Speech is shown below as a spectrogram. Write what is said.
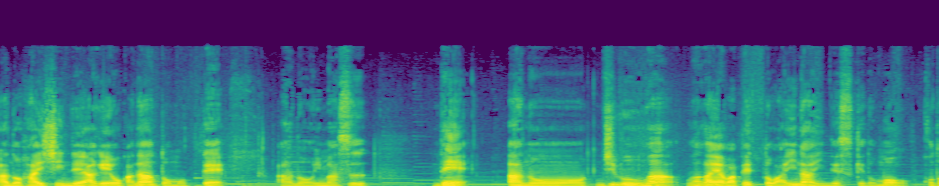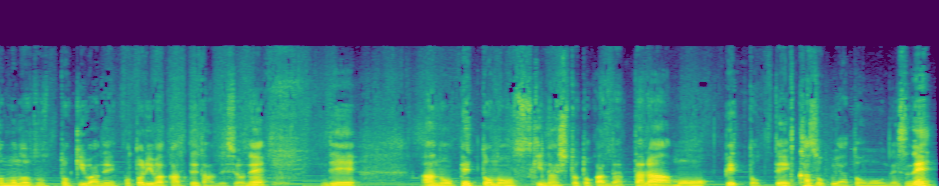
あの配信であげようかなと思って、あの、います。で、あのー自分は我が家はペットはいないんですけども子供の時はね小鳥は飼ってたんですよね。であのペットの好きな人とかだったらもうペットって家族やと思うんですね。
